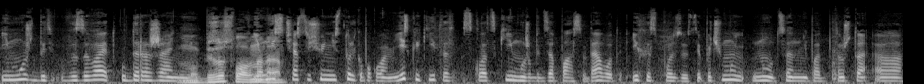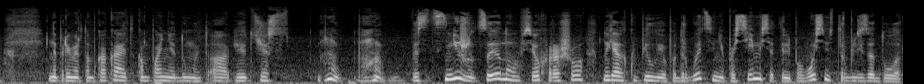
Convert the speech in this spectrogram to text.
и, может быть, вызывает удорожание. Ну, безусловно, и мы да. сейчас еще не столько покупаем, есть какие-то складские, может быть, запасы, да, вот их используются. И почему, ну, цены не падают? Потому что, э, например, там какая-то компания думает, а, я сейчас ну, снижу цену, все хорошо. Но я купил ее по другой цене, по 70 или по 80 рублей за доллар.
